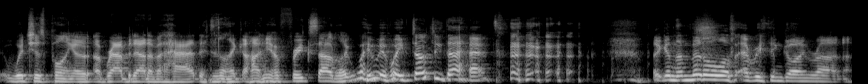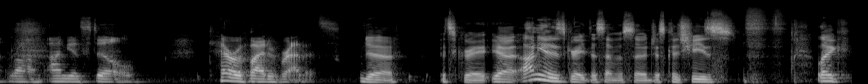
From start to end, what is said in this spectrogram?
witches pulling a, a rabbit out of a hat, and like Anya freaks out, like, wait, wait, wait, don't do that. like in the middle of everything going wrong, wrong, Anya's still terrified of rabbits. Yeah, it's great. Yeah, Anya is great this episode just because she's like,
